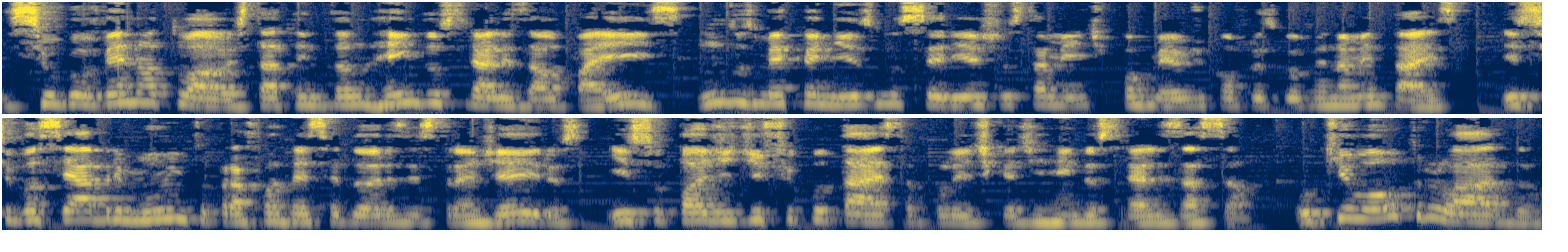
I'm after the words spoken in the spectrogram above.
se o governo atual está tentando reindustrializar o país, um dos mecanismos seria justamente por meio de compras governamentais. E se você abre muito para fornecedores estrangeiros, isso pode dificultar essa política de reindustrialização. O que o outro lado,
